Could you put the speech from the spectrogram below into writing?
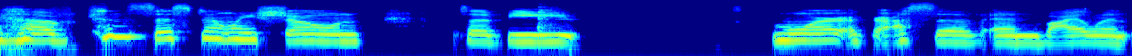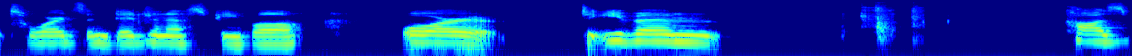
have consistently shown to be more aggressive and violent towards Indigenous people or to even cause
